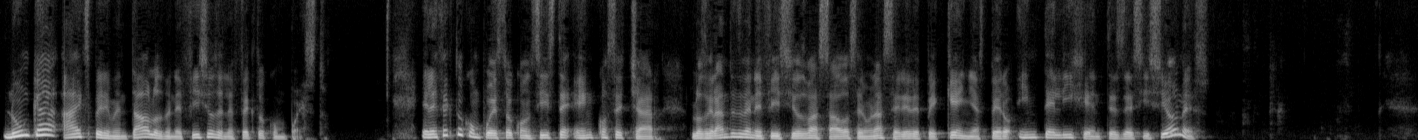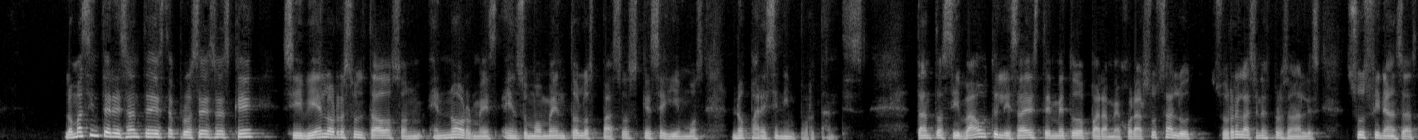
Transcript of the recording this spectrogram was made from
Nunca ha experimentado los beneficios del efecto compuesto. El efecto compuesto consiste en cosechar los grandes beneficios basados en una serie de pequeñas pero inteligentes decisiones. Lo más interesante de este proceso es que, si bien los resultados son enormes, en su momento los pasos que seguimos no parecen importantes. Tanto si va a utilizar este método para mejorar su salud, sus relaciones personales, sus finanzas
